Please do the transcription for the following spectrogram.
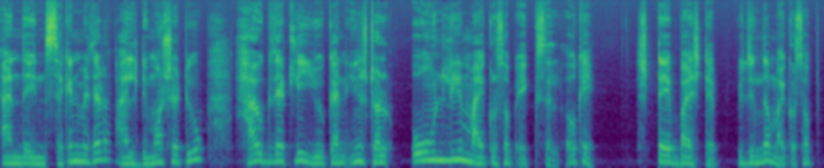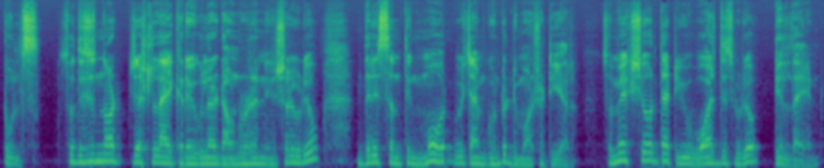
and in second method i'll demonstrate you how exactly you can install only microsoft excel. Okay step by step using the microsoft tools. So this is not just like regular download and install video. There is something more which i'm going to demonstrate here. So make sure that you watch this video till the end.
